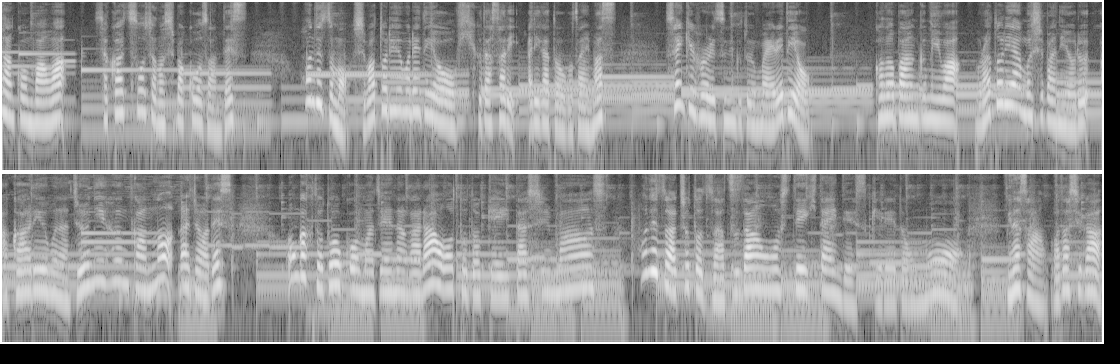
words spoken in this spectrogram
さんこんばんは。尺八奏者の柴鉱山です。本日もシバトリウムレディオをお聞きくださりありがとうございます。Thank you for listening to my radio. この番組はモラトリアム芝によるアクアリウムな12分間のラジオです。音楽とトークを交えながらお届けいたします。本日はちょっと雑談をしていきたいんですけれども皆さん私が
